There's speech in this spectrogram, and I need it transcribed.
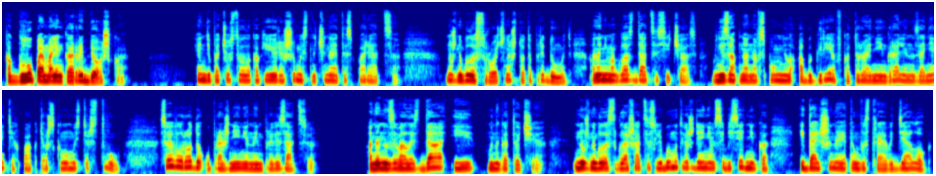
как глупая маленькая рыбешка? Энди почувствовала, как ее решимость начинает испаряться. Нужно было срочно что-то придумать. Она не могла сдаться сейчас. Внезапно она вспомнила об игре, в которой они играли на занятиях по актерскому мастерству. Своего рода упражнение на импровизацию. Она называлась «Да» и «Многоточие». Нужно было соглашаться с любым утверждением собеседника и дальше на этом выстраивать диалог.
